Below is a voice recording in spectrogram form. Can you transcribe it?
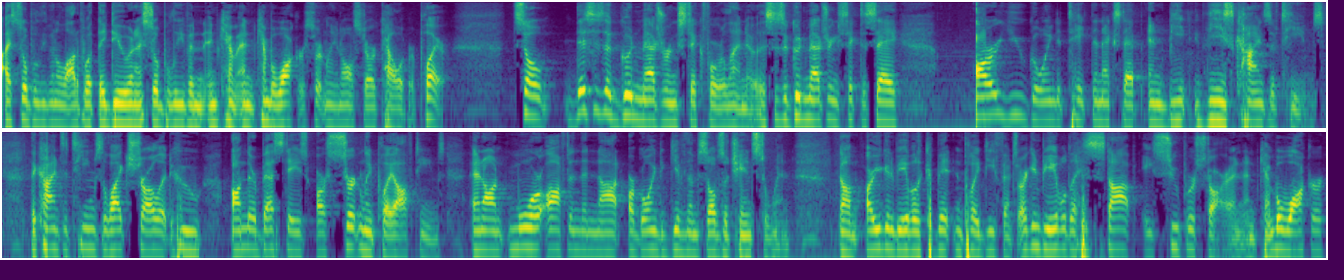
I still believe in a lot of what they do, and I still believe in, in Kem, and Kemba Walker, certainly an All Star caliber player. So this is a good measuring stick for Orlando. This is a good measuring stick to say, are you going to take the next step and beat these kinds of teams? The kinds of teams like Charlotte, who on their best days are certainly playoff teams, and on more often than not are going to give themselves a chance to win. Um, are you going to be able to commit and play defense? Are you going to be able to stop a superstar? And, and Kemba Walker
